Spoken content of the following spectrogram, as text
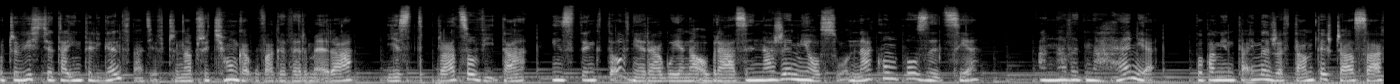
Oczywiście ta inteligentna dziewczyna przyciąga uwagę Vermeera, jest pracowita, instynktownie reaguje na obrazy, na rzemiosło, na kompozycję, a nawet na chemię. Bo pamiętajmy, że w tamtych czasach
